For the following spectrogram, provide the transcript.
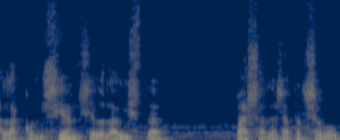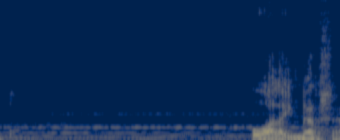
a la consciència de la vista passa desapercebut. O a la inversa.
